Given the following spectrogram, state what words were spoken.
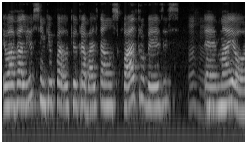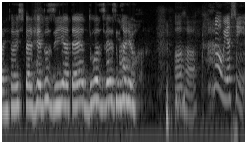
Eu avalio sim que o, que o trabalho está uns quatro vezes uhum. é, maior. Então eu espero reduzir até duas vezes maior. Uhum. Não, e assim,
